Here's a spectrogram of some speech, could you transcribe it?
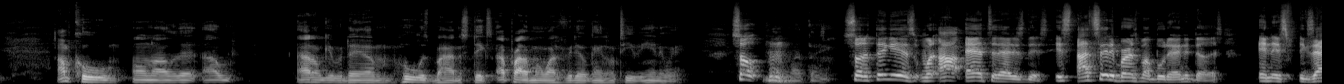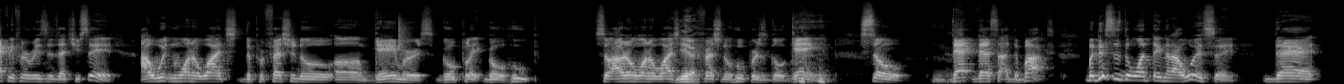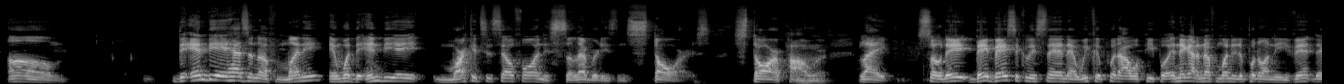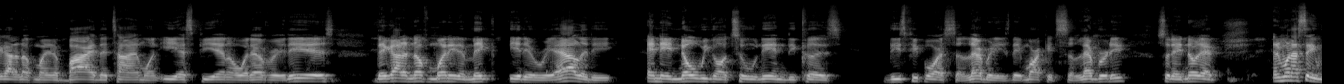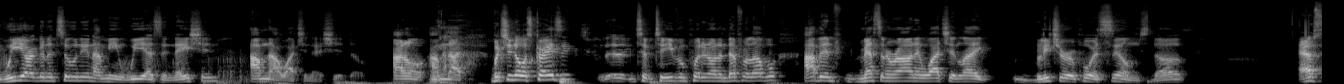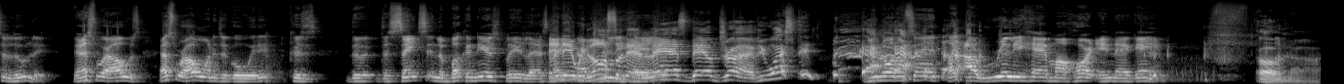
I'm cool on all of that. I I don't give a damn who was behind the sticks. I probably won't watch video games on TV anyway. So, thing. so the thing is, what I'll add to that is this: it's I said it burns my Buddha, and it does, and it's exactly for the reasons that you said. I wouldn't want to watch the professional um, gamers go play, go hoop. So I don't want to watch Yeah. the professional hoopers go game. so Mm. that that's out the box. But this is the one thing that I would say that um the NBA has enough money, and what the NBA markets itself on is celebrities and stars, star power. Like, so they they basically saying that we could put our people, and they got enough money to put on the event. They got enough money to buy the time on ESPN or whatever it is. They got enough money to make it a reality, and they know we gonna tune in because these people are celebrities. They market celebrity, so they know that. And when I say we are gonna tune in, I mean we as a nation. I'm not watching that shit though. I don't. I'm not. But you know what's crazy? To to even put it on a different level, I've been messing around and watching like Bleacher Report Sims, dog. Absolutely. And that's where I was. That's where I wanted to go with it because the the Saints and the Buccaneers played last And night. And then we I lost really on that had- last damn drive. You watched it? You know what I'm saying? Like I really had my heart in that game. Oh no.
